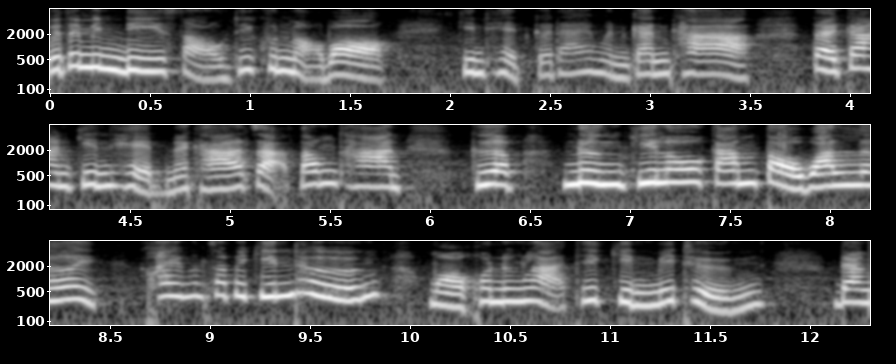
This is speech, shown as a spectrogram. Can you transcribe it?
วิตามิน D2 ที่คุณหมอบอก กินเห็ดก็ได้เหมือนกันค่ะ แต่การกินเห็ดนะคะจะต้องทานเกือบ 1 กิโลกรัมต่อวันเลย ใครมันจะไปกินถึง หมอคนนึงล่ะที่กินไม่ถึง ดัง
